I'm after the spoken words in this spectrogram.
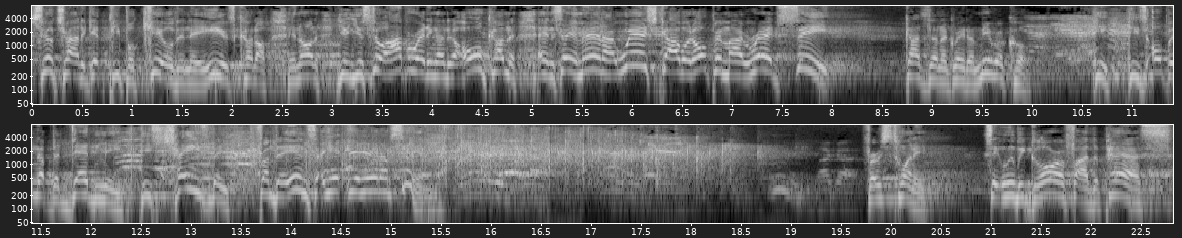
Still trying to get people killed and their ears cut off and all. You're still operating under the old covenant and saying, man, I wish God would open my Red Sea. God's done a greater miracle. He, he's opened up the dead me. He's changed me from the inside. You, you know what I'm saying? Verse 20. See, we glorify the past,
